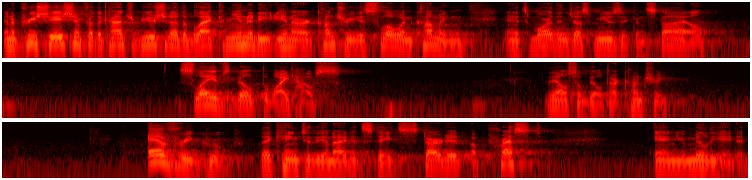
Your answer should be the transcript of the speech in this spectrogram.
An appreciation for the contribution of the black community in our country is slow in coming, and it's more than just music and style. Slaves built the White House, they also built our country. Every group that came to the United States started oppressed and humiliated.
